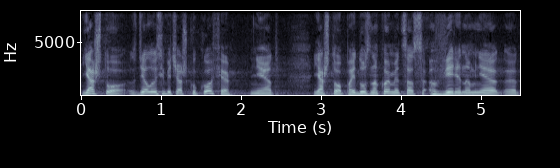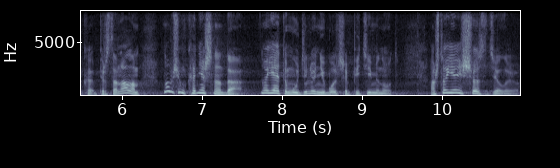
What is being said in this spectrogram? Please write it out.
Я что, сделаю себе чашку кофе? Нет. Я что, пойду знакомиться с веренным мне э, персоналом? Ну, в общем, конечно, да. Но я этому уделю не больше пяти минут. А что я еще сделаю?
